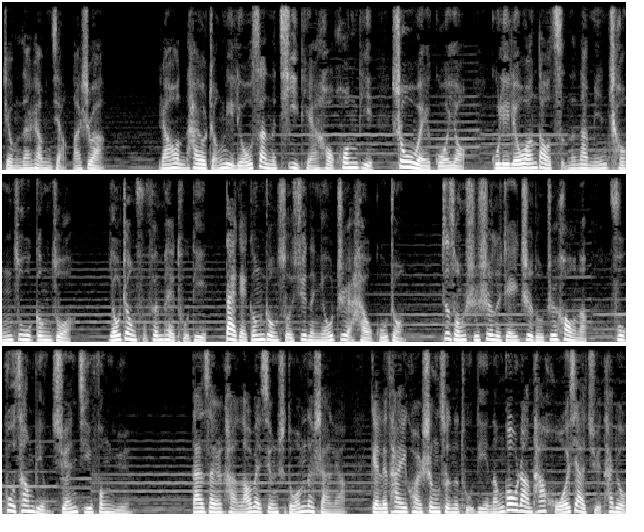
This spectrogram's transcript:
这我们在上面讲了，是吧？然后呢，他又整理流散的弃田还有荒地，收为国有，鼓励流亡到此的难民承租耕作，由政府分配土地，带给耕种所需的牛只还有谷种。自从实施了这一制度之后呢，府库仓廪，旋即丰腴。大家在这看，老百姓是多么的善良。给了他一块生存的土地，能够让他活下去，他就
